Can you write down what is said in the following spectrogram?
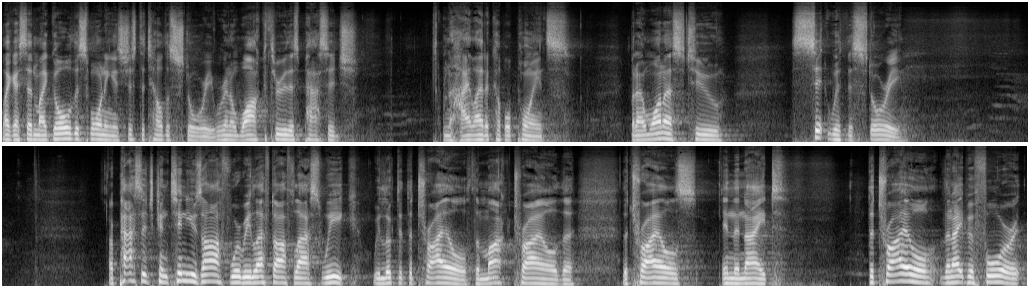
Like I said, my goal this morning is just to tell the story. We're going to walk through this passage. To highlight a couple points. But I want us to sit with this story. Our passage continues off where we left off last week. We looked at the trial, the mock trial, the, the trials in the night. The trial the night before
